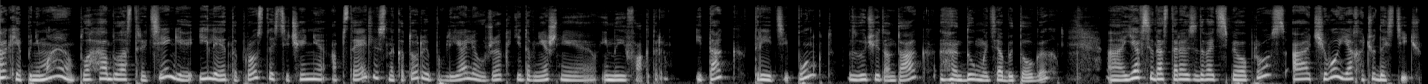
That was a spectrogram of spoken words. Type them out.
Так я понимаю, плохая была стратегия или это просто стечение обстоятельств, на которые повлияли уже какие-то внешние иные факторы. Итак, третий пункт, звучит он так, думать об итогах. А, я всегда стараюсь задавать себе вопрос, а чего я хочу достичь?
